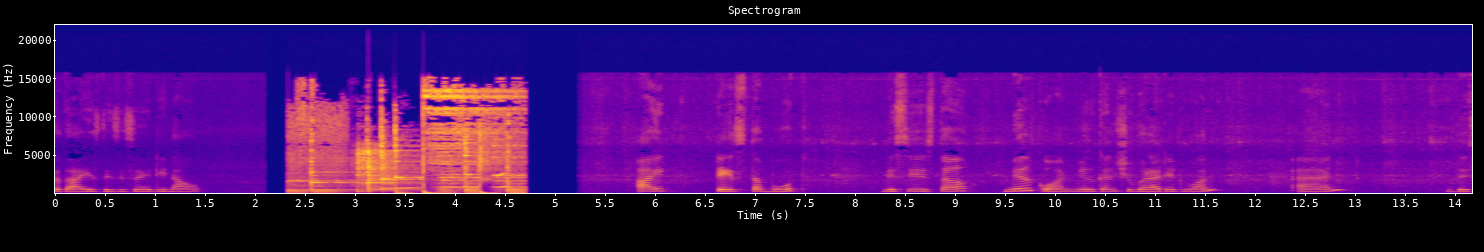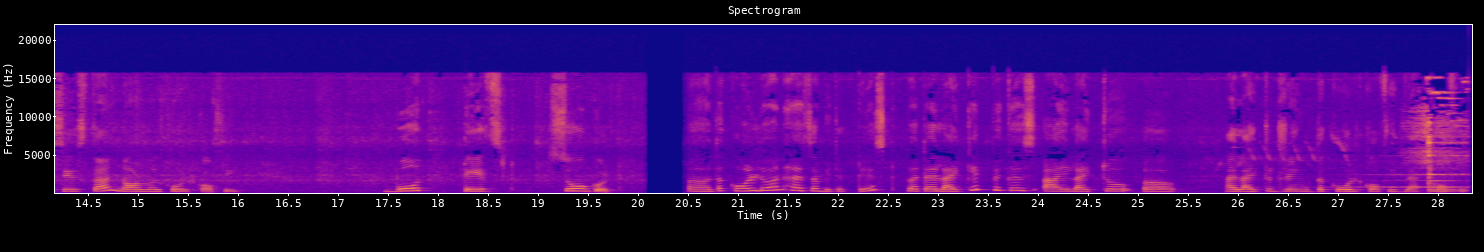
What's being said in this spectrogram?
So guys this is ready now. I taste the both this is the milk one milk and sugar added one. And this is the normal cold coffee. Both taste so good. Uh, the cold one has a bitter taste but I like it because I like to uh, I like to drink the cold coffee black coffee.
